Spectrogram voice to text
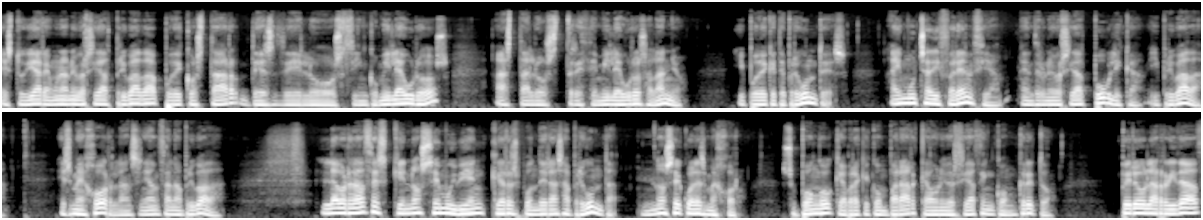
Estudiar en una universidad privada puede costar desde los 5.000 euros hasta los 13.000 euros al año. Y puede que te preguntes, ¿hay mucha diferencia entre universidad pública y privada? ¿Es mejor la enseñanza en la privada? La verdad es que no sé muy bien qué responder a esa pregunta. No sé cuál es mejor. Supongo que habrá que comparar cada universidad en concreto, pero la realidad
